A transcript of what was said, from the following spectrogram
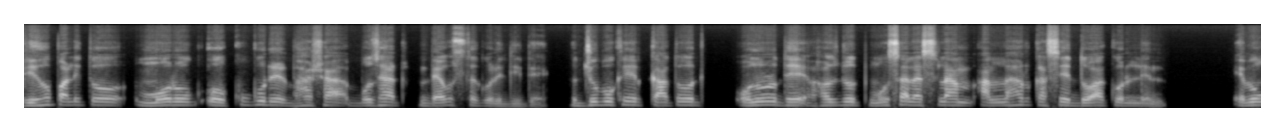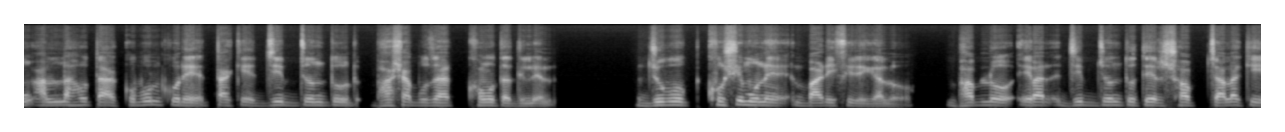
গৃহপালিত মোরগ ও কুকুরের ভাষা বোঝার ব্যবস্থা করে দিতে। যুবকের কাতর অনুরোধে হজরত মুসা আলাহিসাম আল্লাহর কাছে দোয়া করলেন এবং আল্লাহ তা কবুল করে তাকে জীবজন্তুর ভাষা বোঝার ক্ষমতা দিলেন। যুবক খুশি মনে বাড়ি ফিরে গেল, ভাবল এবার জীবজন্তুদের সব চালাকি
